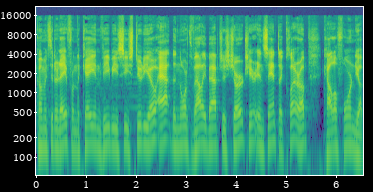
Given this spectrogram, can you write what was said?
coming to today from the KNVBC studio at the North Valley Baptist Church here in Santa Clara, California.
